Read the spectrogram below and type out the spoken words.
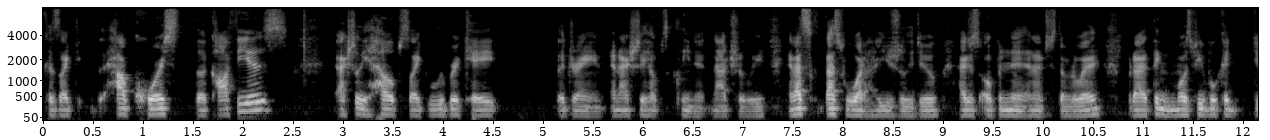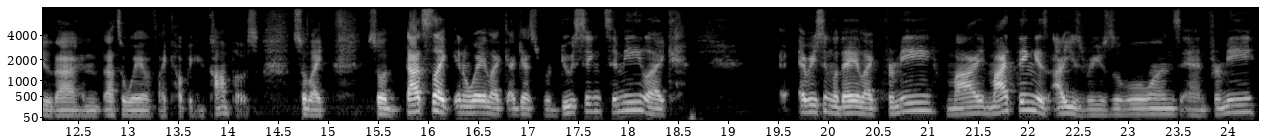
because like how coarse the coffee is actually helps like lubricate the drain and actually helps clean it naturally. And that's that's what I usually do. I just open it and I just throw it away. But I think most people could do that and that's a way of like helping it compost. So like so that's like in a way like I guess reducing to me like every single day like for me my my thing is I use reusable ones and for me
